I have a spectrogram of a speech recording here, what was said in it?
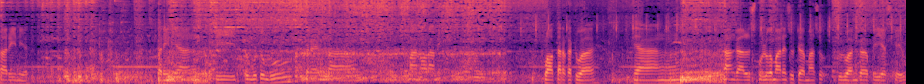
hari ini ya. Dan ini yang ditunggu-tunggu kereta panoramik kloter kedua yang tanggal 10 kemarin sudah masuk duluan ke PSGU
